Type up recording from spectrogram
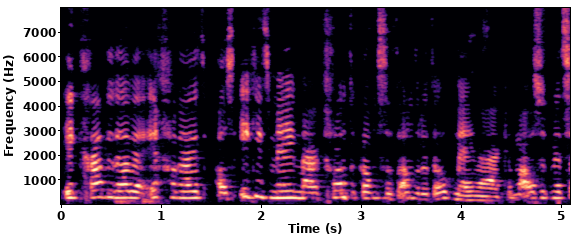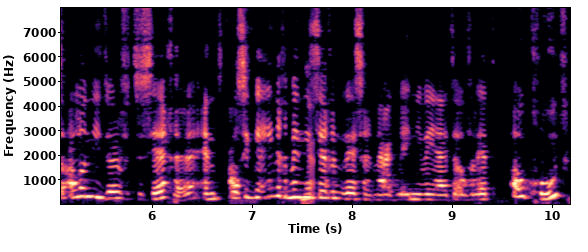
ik ga er daarbij echt vanuit, als ik iets meemaak, grote kans dat anderen het ook meemaken. Maar als we het met z'n allen niet durven te zeggen, en als ik de enige ben die ja. zegt en de rest zegt, nou ik weet niet waar jij het over hebt, ook goed.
